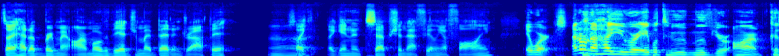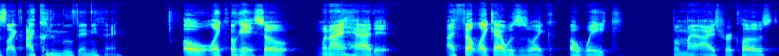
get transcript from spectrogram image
so I had to bring my arm over the edge of my bed and drop it. Uh, It's like like in Inception, that feeling of falling. It works. I don't know how you were able to move your arm because like I couldn't move anything. Oh, like okay, so when I had it, I felt like I was like awake, but my eyes were closed,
